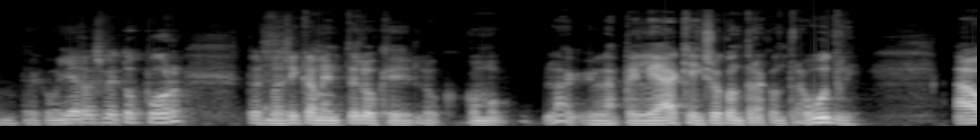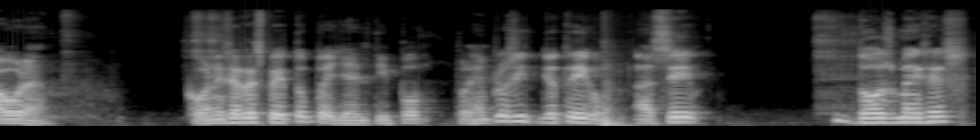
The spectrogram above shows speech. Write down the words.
entre comillas respeto por pues básicamente lo que, lo, como la, pelea que hizo contra, contra Woodley. Ahora, con ese respeto, pues ya el tipo, por ejemplo, si yo te digo, hace dos meses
